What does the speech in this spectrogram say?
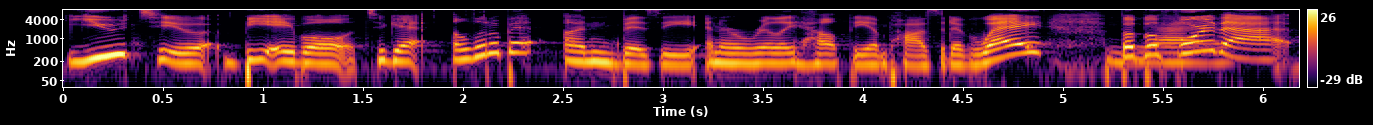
you to be able to get a little bit unbusy in a really healthy and positive way but before that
